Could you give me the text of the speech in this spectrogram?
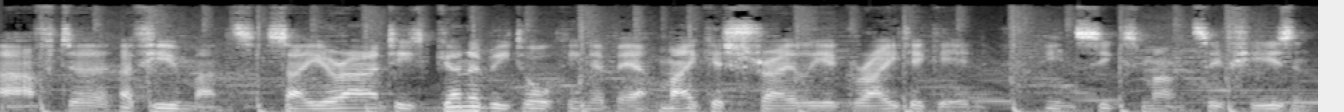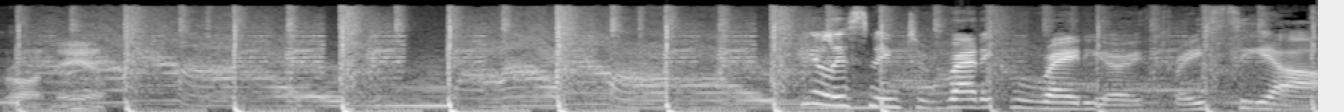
after a few months. So your auntie's going to be talking about Make Australia Great Again in six months if she isn't right now. You're listening to Radical Radio 3CR.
